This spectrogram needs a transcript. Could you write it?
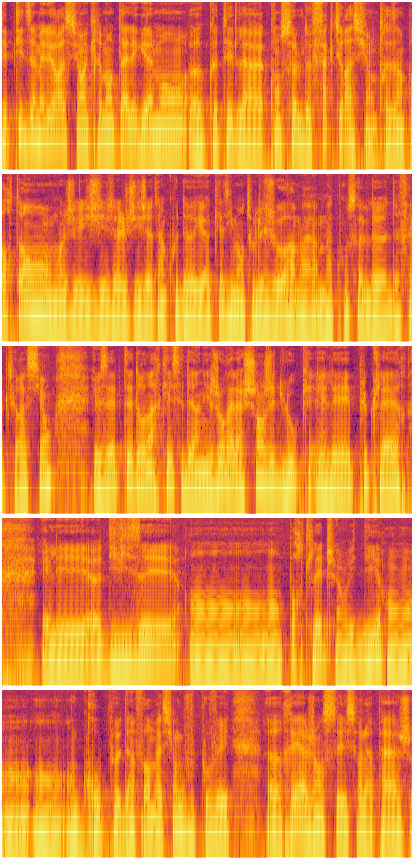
Des petites améliorations incrémentales également euh, côté de la console de facturation, très important. Moi, j'y jette un coup d'œil euh, quasiment tous les jours à ma, console de, facturation. Et vous avez peut-être remarqué ces derniers jours, elle a changé de look, elle est plus claire, elle est euh, divisée en, en portlet, j'ai envie de dire, en, en, en groupe d'informations que vous pouvez réagencer sur la page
